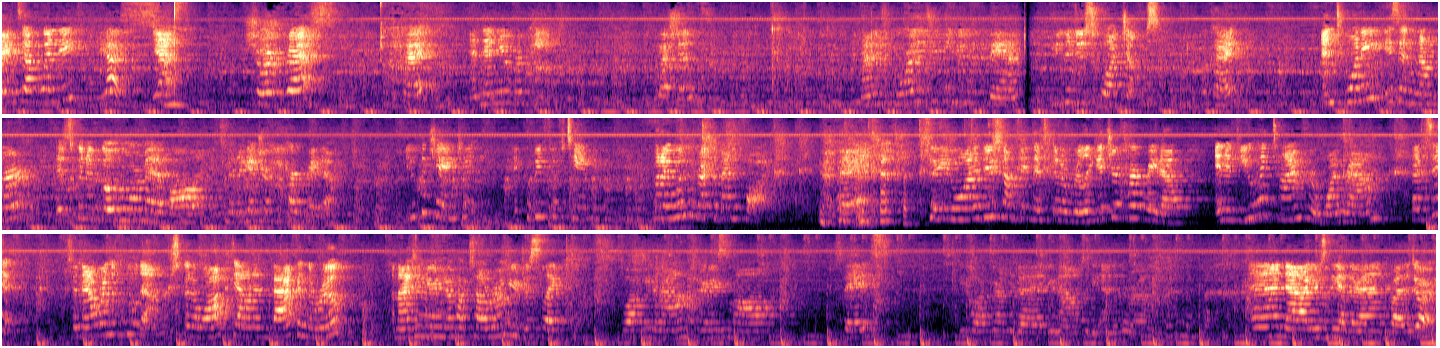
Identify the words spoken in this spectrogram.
Heart rate's you're just like walking around, very small space. You walk around the bed. You're now to the end of the room. And now you're to the other end by the door.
